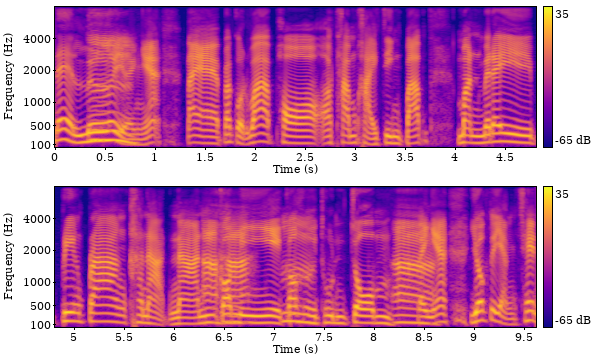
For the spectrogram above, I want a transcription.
แน่ๆเลยอืมอย่างเงี้ย แต่ปรากฏว่าพอเอาทำขายจริงปั๊บมันไม่ได้เปรี้ยงปร้างขนาดนั้นอ่าฮะก็มีอืมก็คือทุนจมอ่าอะไรเงี้ย ยกตัวอย่างเช่น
